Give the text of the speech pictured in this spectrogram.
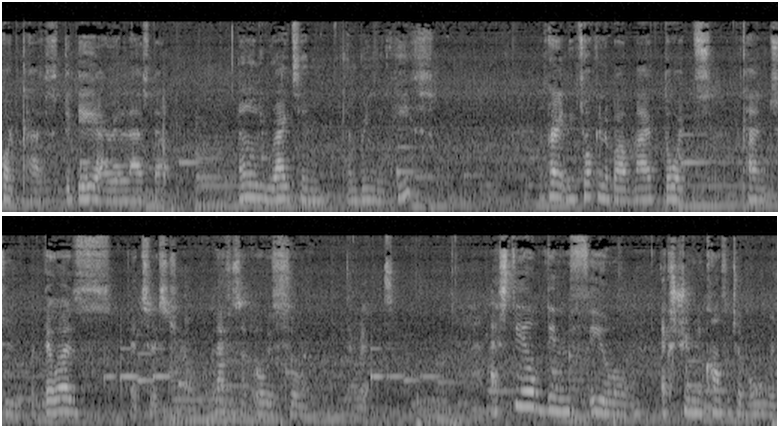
podcast the day I realized that not only writing can bring me peace, apparently talking about my thoughts can too. But there was a twist, you know. Life is not always so direct. I still didn't feel extremely comfortable with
